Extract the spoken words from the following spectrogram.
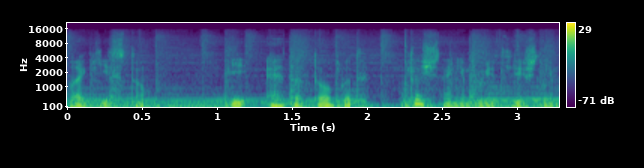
логисту. И этот опыт точно не будет лишним.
